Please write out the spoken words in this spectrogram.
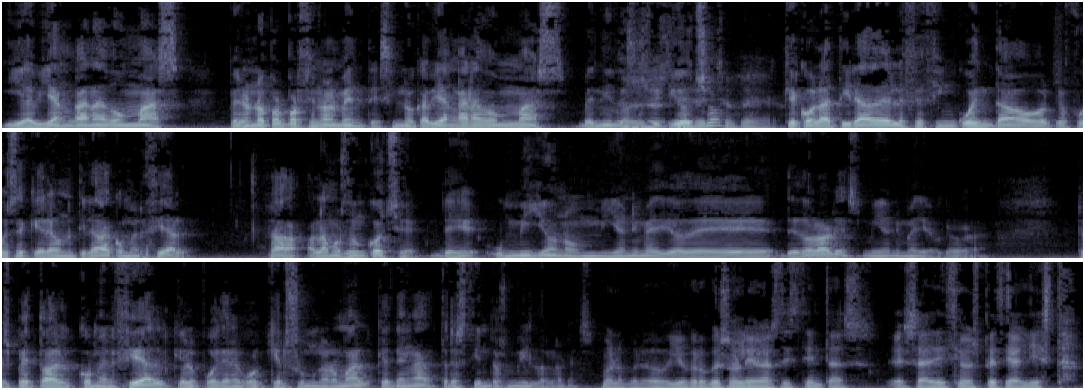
Y habían ganado más, pero no proporcionalmente, sino que habían ganado más vendiendo Con esos esos 18 18 que- que con la tirada del F50 o el que fuese, que era una tirada comercial. O sea, hablamos de un coche de un millón o un millón y medio de, de dólares, millón y medio creo que era. respecto al comercial, que lo puede tener cualquier subnormal que tenga 300.000 dólares. Bueno, pero yo creo que son ligas distintas. Esa edición especial y esta.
